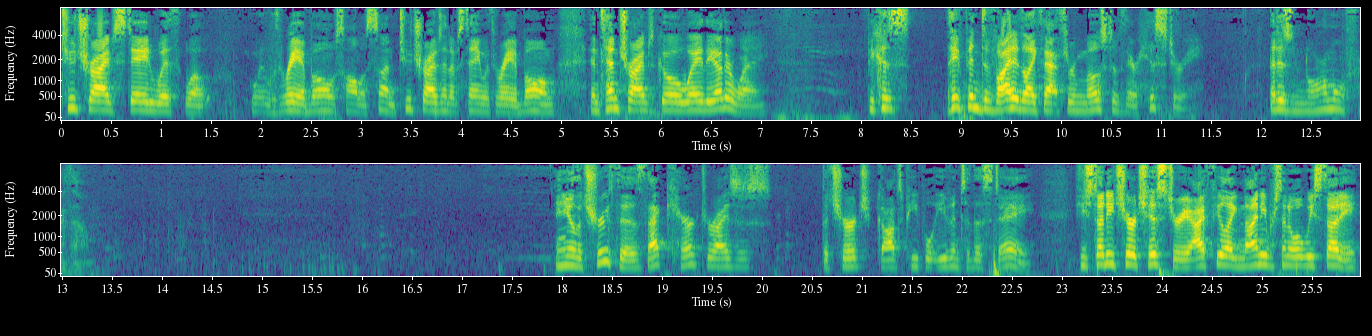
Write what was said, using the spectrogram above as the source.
two tribes stayed with, well, with Rehoboam, Solomon's son. Two tribes end up staying with Rehoboam, and ten tribes go away the other way. Because they've been divided like that through most of their history. That is normal for them. And you know, the truth is that characterizes the church, God's people, even to this day. If you study church history, I feel like 90% of what we study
